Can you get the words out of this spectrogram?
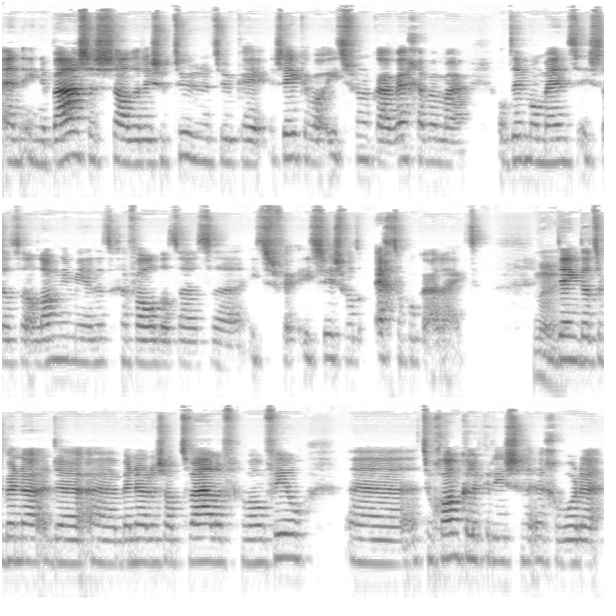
En in de basis zal de receptuur natuurlijk zeker wel iets van elkaar weg hebben, maar op dit moment is dat al lang niet meer het geval dat dat uh, iets, iets is wat echt op elkaar lijkt. Nee. Ik denk dat de, Bernard, de uh, Bernardus op 12 gewoon veel toegankelijker is geworden.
